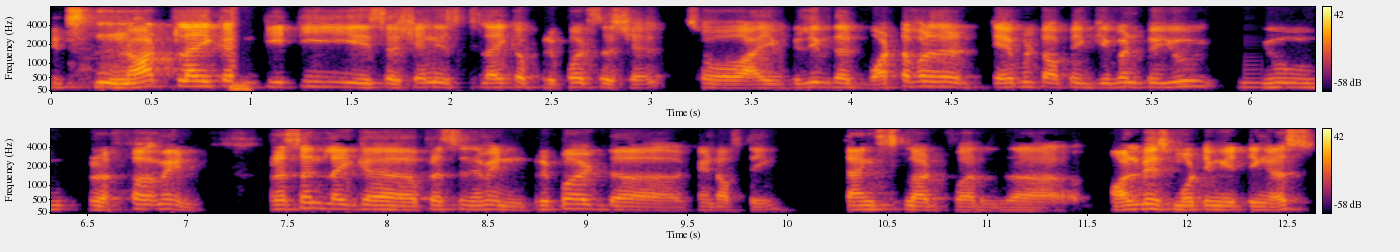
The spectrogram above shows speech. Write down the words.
It's not like a TT session, it's like a prepared session. So I believe that whatever the table topic given to you, you prefer, I mean, present like a present, I mean, prepared uh, kind of thing. Thanks a lot for uh, always motivating us.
